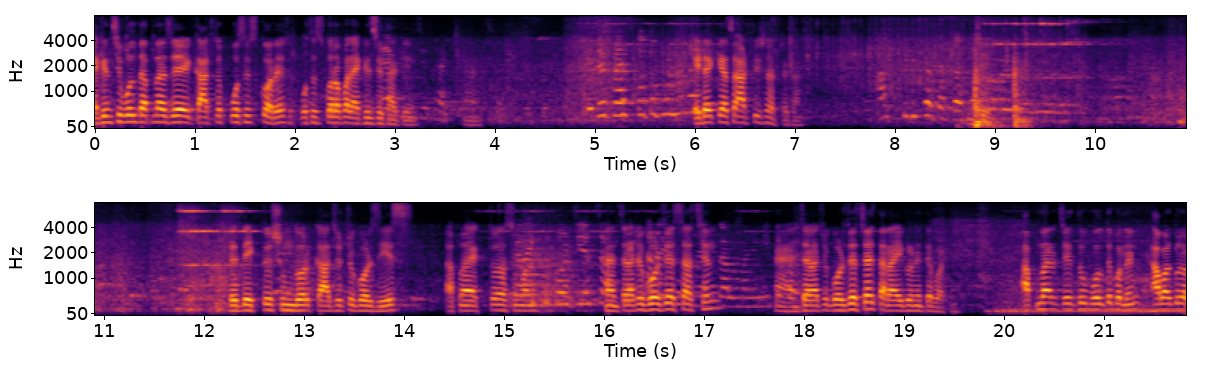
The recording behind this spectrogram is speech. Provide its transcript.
এক ইঞ্চি বলতে আপনার যে কাঠটা প্রসেস করে প্রসেস করার পর এক ইঞ্চি থাকে। হ্যাঁ। এটার প্রাইস কত পড়বে এটা কি আছে আটত্রিশ হাজার টাকা? জি। এটা দেখতেও সুন্দর কাজ একটু গর্জিয়াস আপনার একটু হ্যাঁ যারা একটু গর্জিয়াস চাচ্ছেন হ্যাঁ যারা একটু গর্জিয়াস চায় তারা এগুলো নিতে পারেন। আপনার যেহেতু বলতে বলেন আবারগুলো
